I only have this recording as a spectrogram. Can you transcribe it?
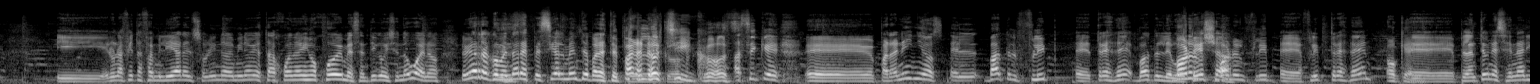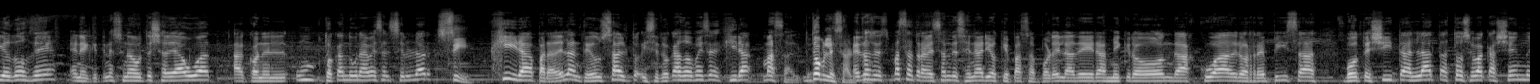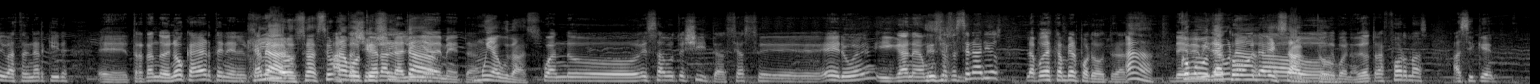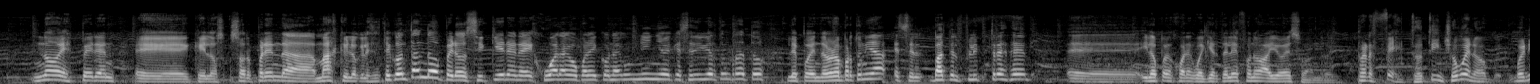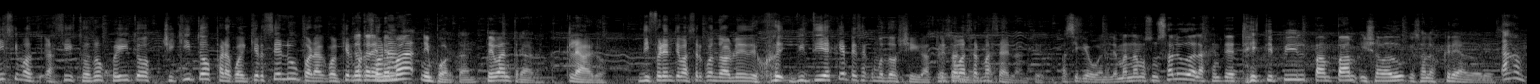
Y en una fiesta familiar, el sobrino de mi novia estaba jugando el mismo juego y me sentí como diciendo, bueno, lo voy a recomendar especialmente para este Para público. los chicos. Así que, eh, para niños, el Battle Flip eh, 3D, Battle de botella. Battle Flip. eh, Flip 3D. Ok. eh, plantea un escenario 2D en el que tienes una botella de agua ah, con el, un- tocando una vez el celular. Sí, Gira para adelante de un salto y si tocas dos veces, gira más alto. doble salto. Entonces vas atravesando escenarios que pasa por heladeras, microondas, cuadros, repisas, botellitas, latas, todo se va cayendo y vas a tener que ir eh, tratando de no caerte en el camino claro, o sea, hacer una hasta botellita llegar a la línea de meta. muy audaz. Cuando esa botellita se hace héroe y gana muchos escenarios, la podés cambiar por otras. Ah, de como bebida de una- cola exacto. o de, bueno, de otras formas. Así que no esperen eh, que los sorprenda más que lo que les estoy contando, pero si quieren eh, jugar algo por ahí con algún niño y que se divierta un rato, le pueden dar una oportunidad. Es el Battle Flip 3D eh, y lo pueden jugar en cualquier teléfono, iOS o Android. Perfecto, Tincho. Bueno, buenísimos así estos dos jueguitos chiquitos para cualquier celu, para cualquier No tenés persona. memoria, no importa, te va a entrar. Claro. Diferente va a ser cuando hable de BTS que pesa como 2 GB, pero eso va a ser más adelante. Así que bueno, le mandamos un saludo a la gente de Tasty Pill, Pam Pam y Yabadoo, que son los creadores. Ah,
